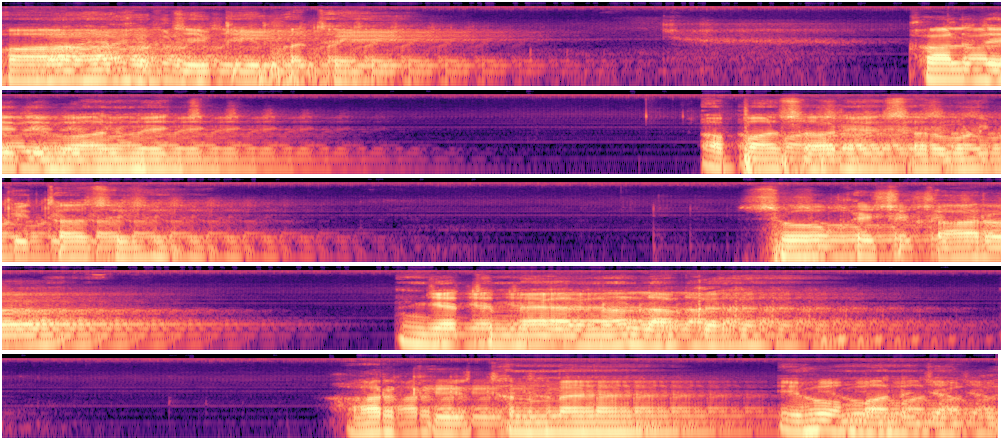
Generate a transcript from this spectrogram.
ਵਾਹਿਗੁਰੂ ਜੀ ਕੀ ਫਤਿਹ। ਕੱਲ ਦੇ ਦੀਵਾਨ ਵਿੱਚ ਆਪਾਂ ਸਾਰਿਆਂ ਸਰਵਣ ਕੀਤਾ ਸੀ। ਸੋ। ਕਰ ਜਤ ਮੈਲ ਨ ਲਾਗੈ। ਹਰ ਕੀਰਤਨ ਮੈਂ ਇਹੋ ਮਨ ਜਾਗੈ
